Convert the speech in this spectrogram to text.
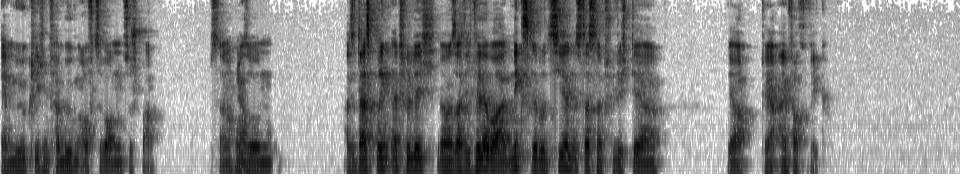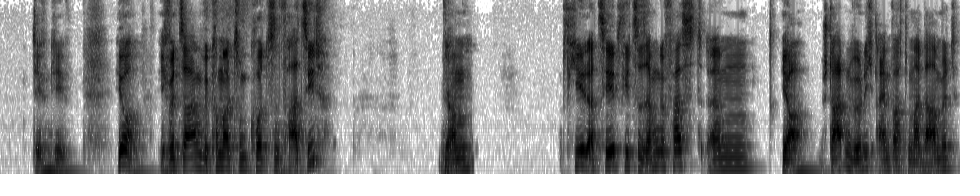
ermöglichen, Vermögen aufzubauen und zu sparen. Ist da nochmal Ja. so ein, also das bringt natürlich, wenn man sagt, ich will aber nichts reduzieren, ist das natürlich der, ja, der einfache Weg. Definitiv. Ja, ich würde sagen, wir kommen mal zum kurzen Fazit. Wir Ja. haben viel erzählt, viel zusammengefasst. Ähm, Ja, starten würde ich einfach mal damit.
